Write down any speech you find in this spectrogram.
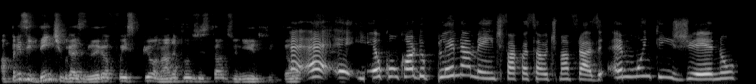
a presidente brasileira foi espionada pelos Estados Unidos. Então... É, é, e eu concordo plenamente Fá, com essa última frase. É muito ingênuo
